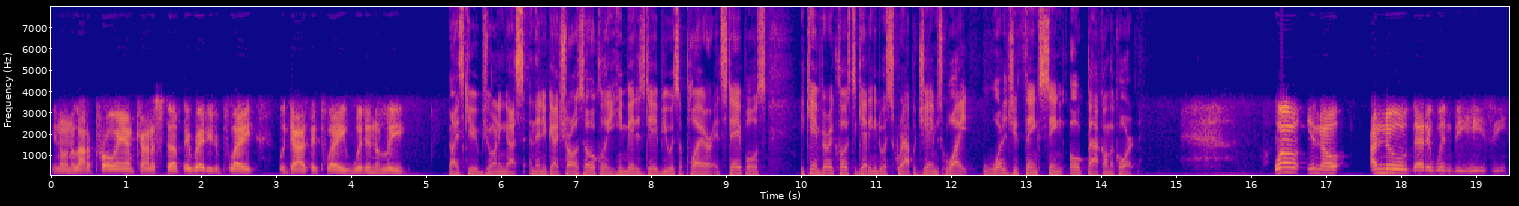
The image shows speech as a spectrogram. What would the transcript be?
you know, in a lot of pro-am kind of stuff. They're ready to play with guys they play with in the league. Ice Cube joining us. And then you've got Charles Oakley. He made his debut as a player at Staples. He came very close to getting into a scrap with James White. What did you think seeing Oak back on the court? Well, you know, I knew that it wouldn't be easy.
